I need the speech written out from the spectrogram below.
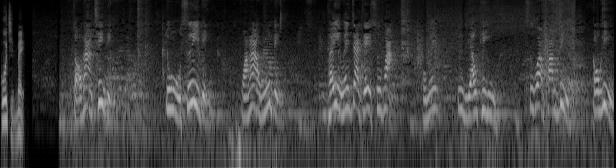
郭锦妹，早上七点，中午十一点，晚上五点，朋友们在这里吃饭，我们就聊天，吃饭方便，高兴。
